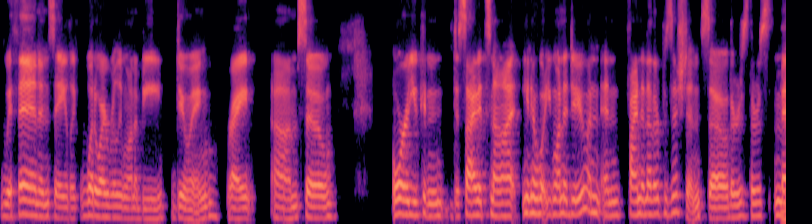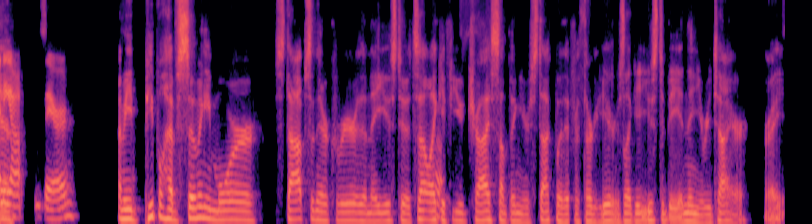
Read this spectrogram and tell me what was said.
within and say, like, what do I really want to be doing? Right. Um, so or you can decide it's not you know what you want to do and, and find another position so there's there's many yeah. options there i mean people have so many more stops in their career than they used to it's not like oh. if you try something you're stuck with it for 30 years like it used to be and then you retire right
